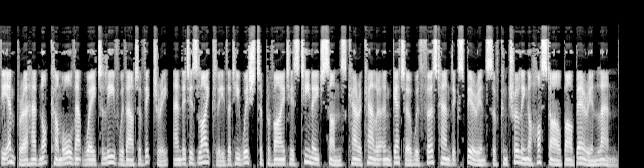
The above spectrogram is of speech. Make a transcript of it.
The emperor had not come all that way to leave without a victory, and it is likely that he wished to provide his teenage sons Caracalla and Geta with first-hand experience of controlling a hostile barbarian land.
